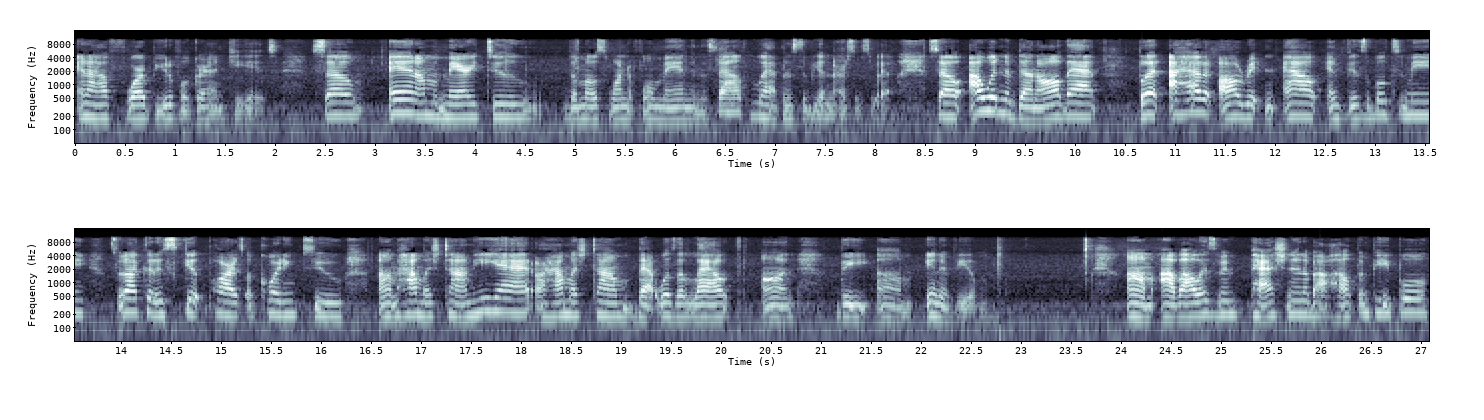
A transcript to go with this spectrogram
and I have four beautiful grandkids. So, and I'm married to the most wonderful man in the South who happens to be a nurse as well. So, I wouldn't have done all that but I have it all written out and visible to me so that I could have skipped parts according to um, how much time he had or how much time that was allowed on the um, interview. Um, I've always been passionate about helping people,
